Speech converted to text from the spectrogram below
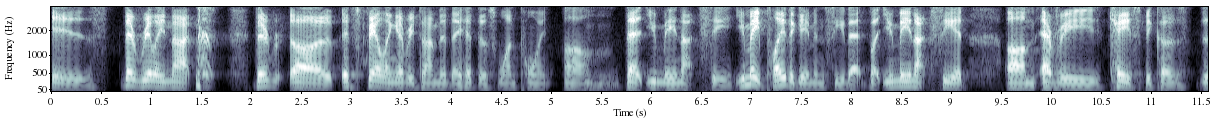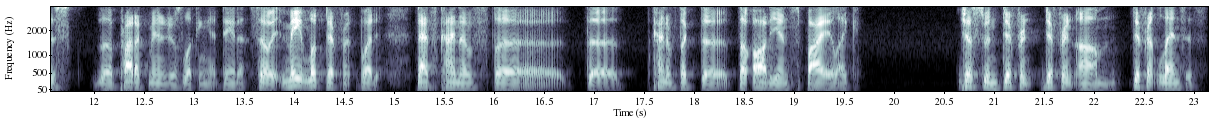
is they're really not they're uh it's failing every time that they hit this one point um that you may not see you may play the game and see that but you may not see it um every case because this the product manager is looking at data so it may look different but that's kind of the the kind of like the the audience by like just in different different um different lenses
